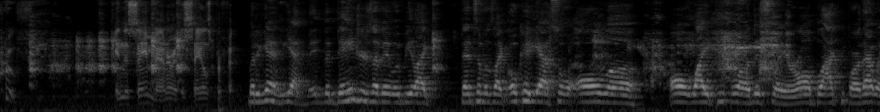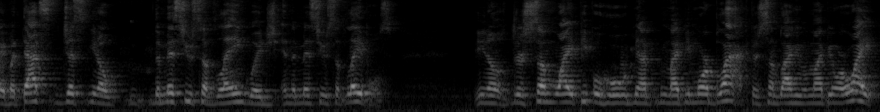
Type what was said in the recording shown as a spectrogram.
proof in the same manner as a sales professional. But again, yeah, the dangers of it would be like then someone's like, okay, yeah, so all uh, all white people are this way or all black people are that way, but that's just you know the misuse of language and the misuse of labels. You know, there's some white people who might be more black. There's some black people who might be more white,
